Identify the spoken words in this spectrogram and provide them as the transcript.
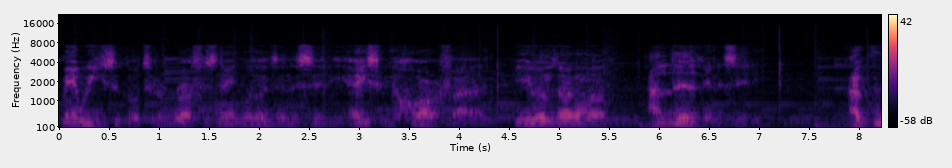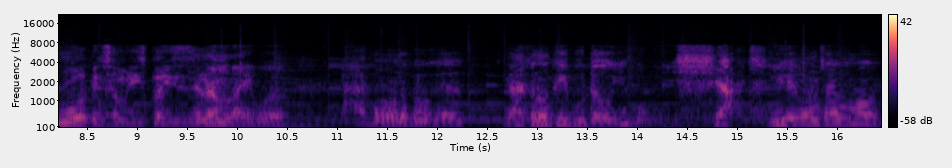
Man, we used to go to the roughest neighborhoods in the city. I used to be horrified. You know what I'm talking about? I live in the city. I grew up in some of these places, and I'm like, well, I don't want to go here knocking on people's door. You will get shot. You hear what I'm talking about?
